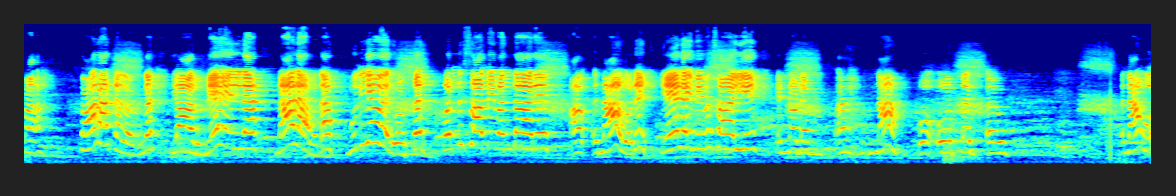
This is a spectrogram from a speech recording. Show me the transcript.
பா- பாராட்டாதவங்க யாருமே இல்லை. நாலாவதா முதியவர் ஒருத்தர் பொன்னுசாமி வந்தாரு. அ- நான் ஒரு ஏழை விவசாயி. என்னோட நான் ஒ- ஒருத்தர் நான்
